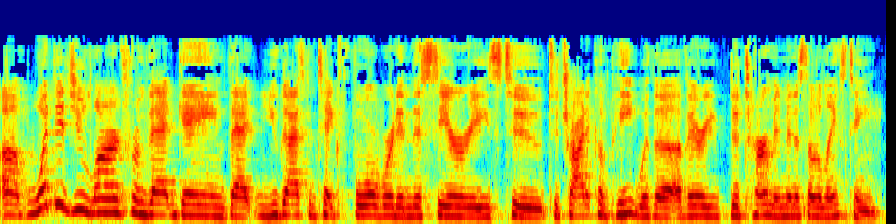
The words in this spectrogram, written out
Um, what did you learn from that game that you guys can take forward in this series to to try to compete with a, a very determined Minnesota Lynx team?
